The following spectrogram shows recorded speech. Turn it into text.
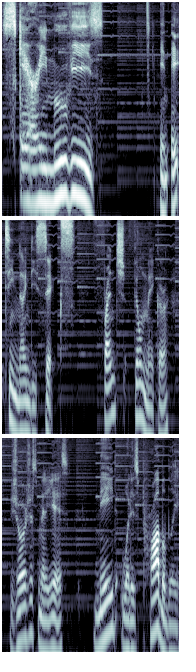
Scary movies. In 1896, French filmmaker Georges Méliès made what is probably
